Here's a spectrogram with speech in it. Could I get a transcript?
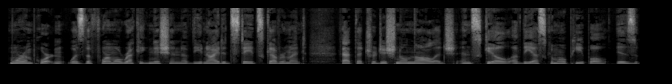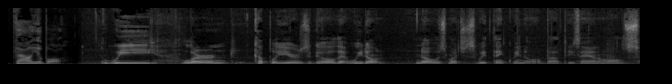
More important was the formal recognition of the United States government that the traditional knowledge and skill of the Eskimo people is valuable. We learned a couple of years ago that we don't know as much as we think we know about these animals.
